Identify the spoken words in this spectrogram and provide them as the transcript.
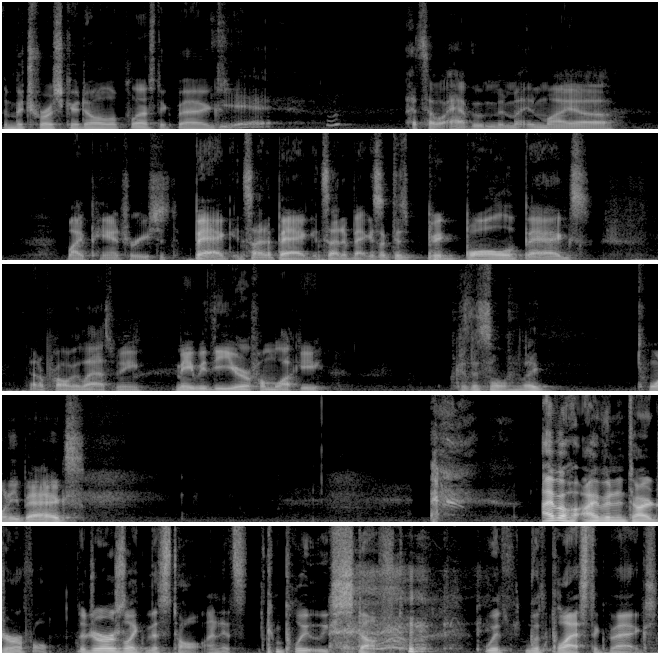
the Matryoshka doll of plastic bags. Yeah, that's how I have them in my in my uh my pantry. It's just a bag inside a bag inside a bag. It's like this big ball of bags that'll probably last me maybe the year if I'm lucky, because it's only like twenty bags. I have a I have an entire drawer full. The drawer's like this tall, and it's completely stuffed with with plastic bags.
